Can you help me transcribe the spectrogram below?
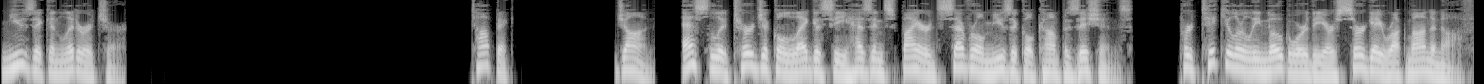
Music and literature. Topic: John's liturgical legacy has inspired several musical compositions. Particularly noteworthy are Sergei Rachmaninoff's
